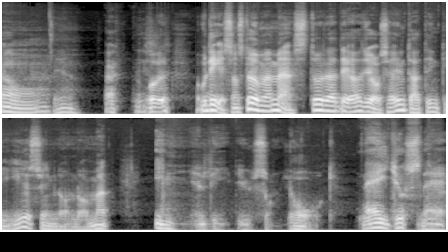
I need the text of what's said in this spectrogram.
Ja, faktiskt. Och, och det som stör mig mest, och det, det, jag säger inte att det inte är synd om dem, men ingen lider ju som jag. Nej, just det. Nej,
